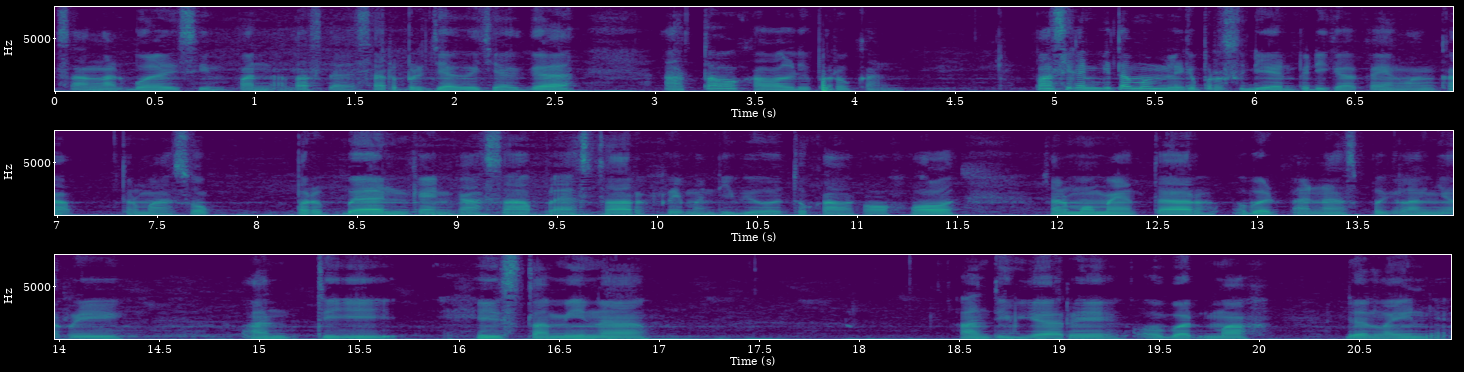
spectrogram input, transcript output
sangat boleh disimpan atas dasar berjaga-jaga atau kalau diperlukan. Pastikan kita memiliki persediaan P3K yang lengkap, termasuk perban, kain kasa, plester, krim antibiotik, alkohol, termometer, obat panas, penghilang nyeri, antihistamina, anti diare, obat mah, dan lainnya.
